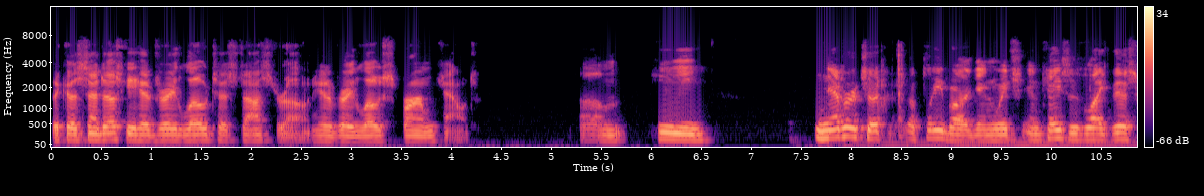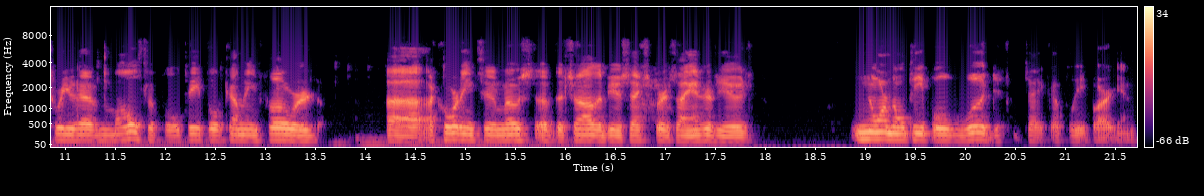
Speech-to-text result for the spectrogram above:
because Sandusky had very low testosterone. He had a very low sperm count. Um, he never took a plea bargain, which in cases like this, where you have multiple people coming forward, uh, according to most of the child abuse experts I interviewed, normal people would take a plea bargain.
